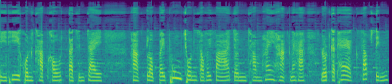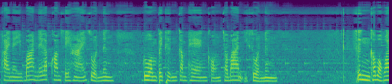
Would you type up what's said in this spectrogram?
ดีที่คนขับเขาตัดสินใจหักหลบไปพุ่งชนเสาไฟฟ้าจนทำให้หักนะคะ รถกระแทกทรัพย์สินภายในบ้านได้รับความเสียหายส่วนหนึ่ง รวมไปถึงกำแพงของชาวบ้านอีกส่วนหนึ่ง ซึ่งเขาบอกว่า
